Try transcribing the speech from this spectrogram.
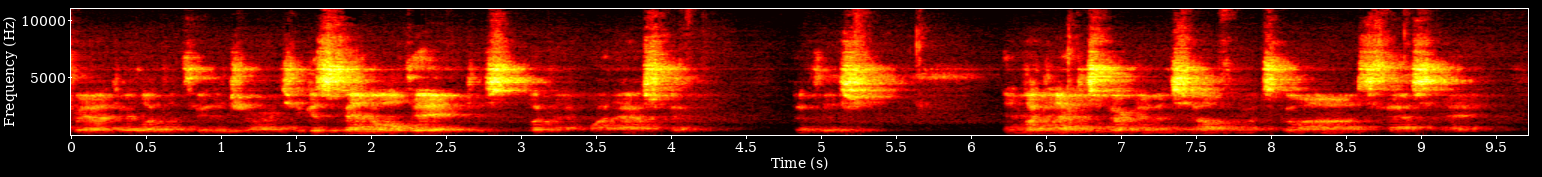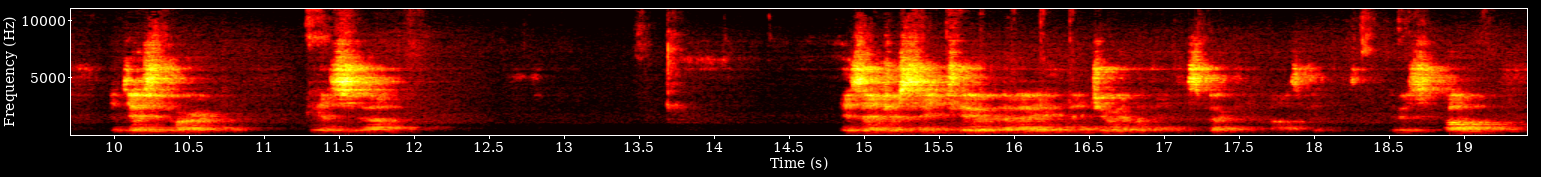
Fred, you're looking through the charts. You could spend all day just looking at one aspect of this. And looking at the spectrum itself and what's going on is fascinating. The disk part is uh, is interesting too, but I enjoy looking at the spectrum the most. But there's, oh,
